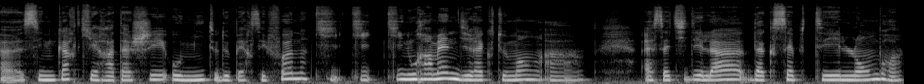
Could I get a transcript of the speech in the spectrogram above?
Euh, c'est une carte qui est rattachée au mythe de Perséphone, qui, qui, nous ramène directement à, à cette idée-là d'accepter l'ombre,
